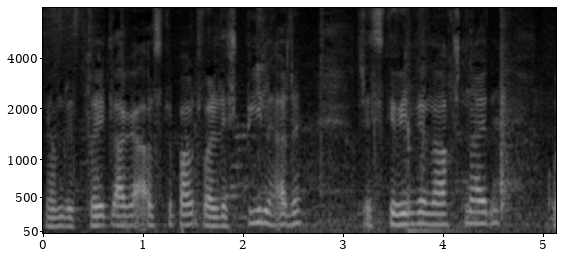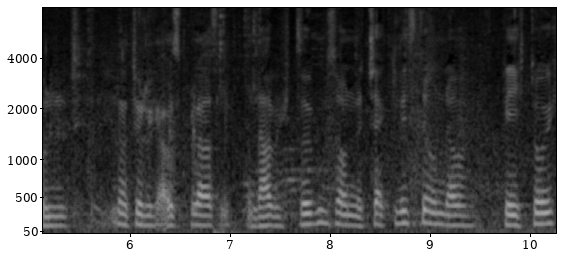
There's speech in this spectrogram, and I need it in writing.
Wir haben das Tretlager ausgebaut, weil das Spiel hatte. Das Gewinde nachschneiden und natürlich ausblasen. Und da habe ich drüben so eine Checkliste und da gehe ich durch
